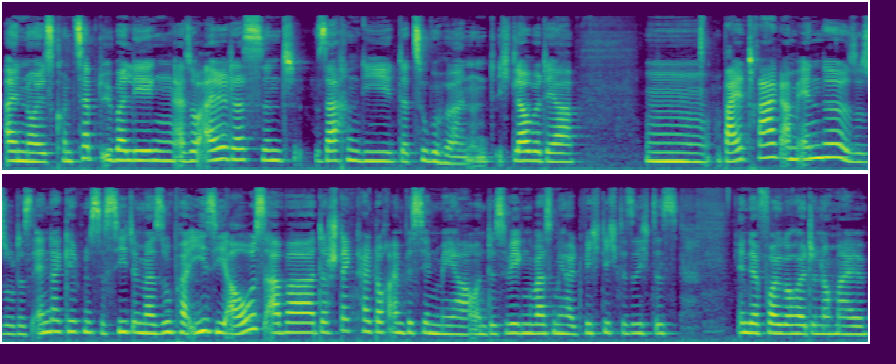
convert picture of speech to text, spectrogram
ein neues Konzept überlegen. Also all das sind Sachen, die dazugehören. Und ich glaube, der mh, mm, Beitrag am Ende, also so das Endergebnis, das sieht immer super easy aus, aber da steckt halt doch ein bisschen mehr. Und deswegen war es mir halt wichtig, dass ich das in der Folge heute nochmal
